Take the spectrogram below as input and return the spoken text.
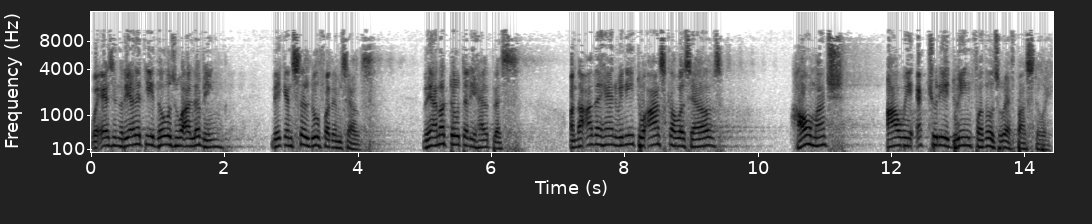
Whereas in reality, those who are living, they can still do for themselves. They are not totally helpless. On the other hand, we need to ask ourselves, how much are we actually doing for those who have passed away?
